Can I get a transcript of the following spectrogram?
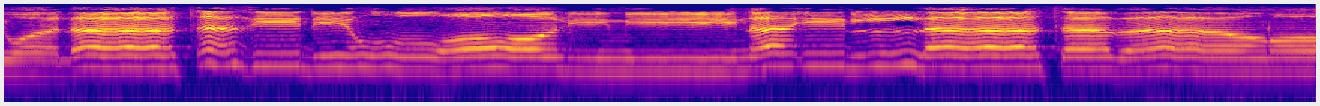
وَلَا تَزِدِ الظَّالِمِينَ إِلَّا تَبَارًا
